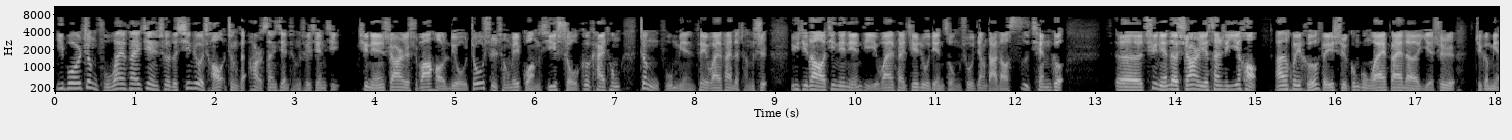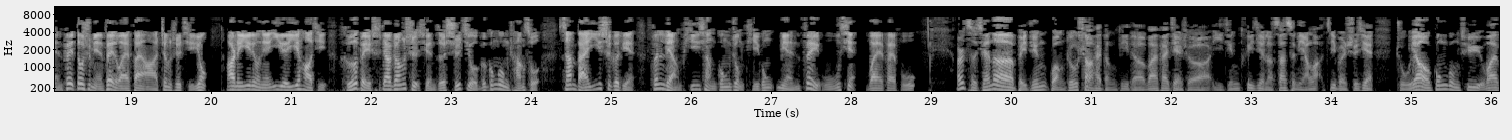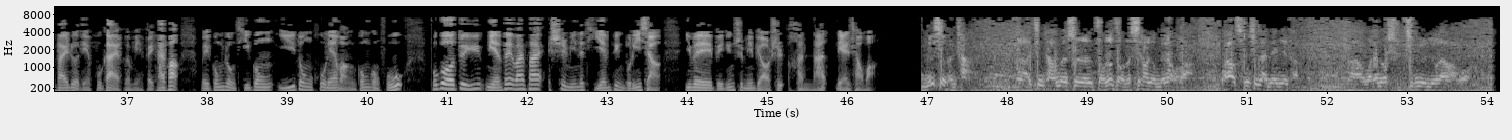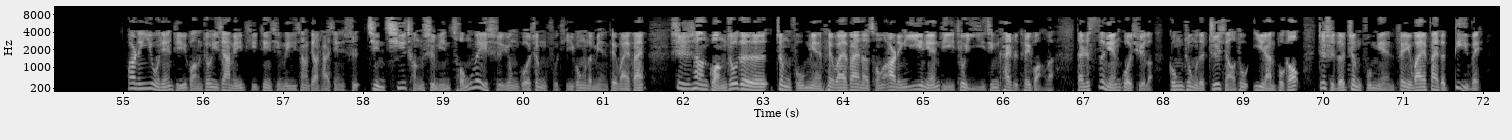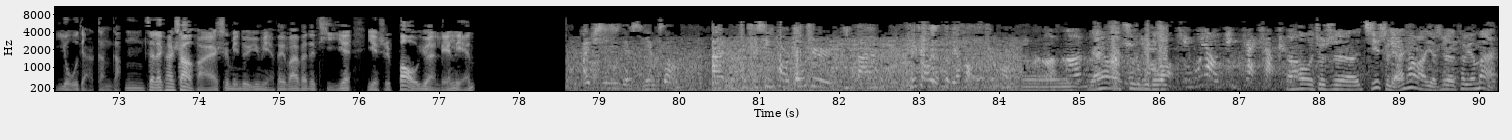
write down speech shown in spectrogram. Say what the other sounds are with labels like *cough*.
一波政府 WiFi 建设的新热潮正在二三线城市掀起。去年十二月十八号，柳州市成为广西首个开通政府免费 WiFi 的城市。预计到今年年底，WiFi 接入点总数将达到四千个。呃，去年的十二月三十一号，安徽合肥市公共 WiFi 呢也是这个免费，都是免费的 WiFi 啊，正式启用。二零一六年一月一号起，河北石家庄市选择十九个公共场所，三百一十个点，分两批向公众提供免费无线 WiFi 服务。而此前呢，北京、广州、上海等地的 WiFi 建设已经推进了三四年了，基本实现主要公共区域 WiFi 热点覆盖和免费开放，为公众提供移动互联网公共服务。不过，对于免费 WiFi，市民的体验并不理想。一位北京市民表示，很难连上网，明信很差，啊，经常的是走着走着信号就没有了，我要重新再连接它，啊，我才能使继续浏览网络。二零一五年底，广州一家媒体进行的一项调查显示，近七成市民从未使用过政府提供的免费 WiFi。事实上，广州的政府免费 WiFi 呢，从二零一一年底就已经开始推广了。但是四年过去了，公众的知晓度依然不高，这使得政府免费 WiFi 的地位有点尴尬。嗯，再来看上海，市民对于免费 WiFi 的体验也是抱怨连连。IP 已经实验不上了，啊，就是信号都是一般，很少有特别好的时候。嗯，连上的次数不多，请不要进站上车。然后就是即使连上了，也是特别慢。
